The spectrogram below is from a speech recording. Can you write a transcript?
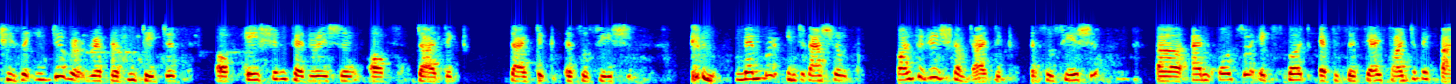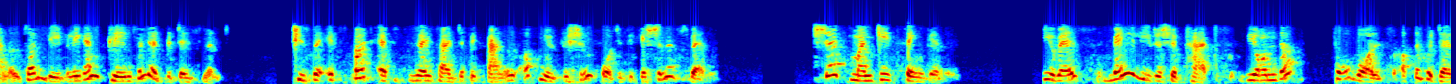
she's the India representative of Asian Federation of Dietetic, Dietetic Association, member International Confederation of Dietetic Association, uh, and also expert FSSAI scientific panels on labeling and claims and advertisement. She's the expert FSSAI scientific panel of nutrition fortification as well. Chef Manjeet Singh Gill he wears many leadership hats beyond the four walls of the hotel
